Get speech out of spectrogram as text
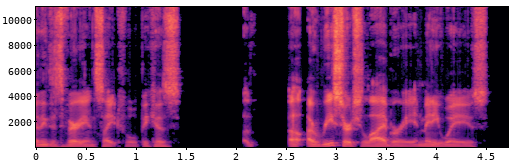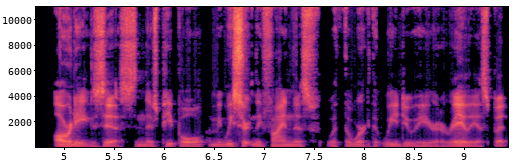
I think that's very insightful because a, a research library, in many ways, already exists, and there's people. I mean, we certainly find this with the work that we do here at Aurelius, but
